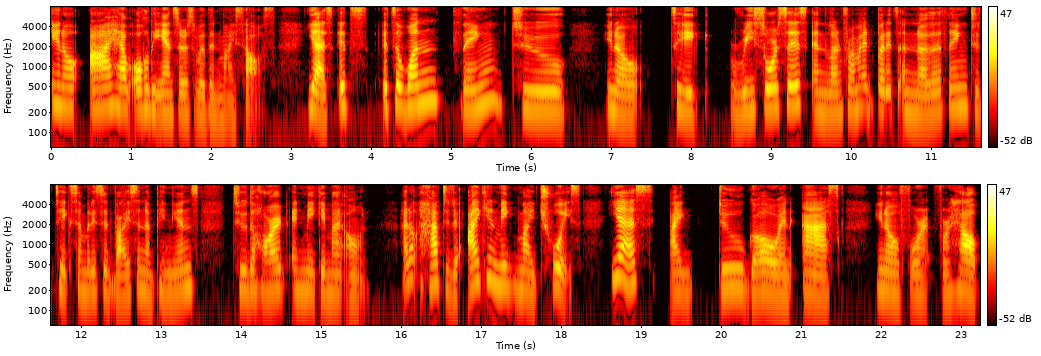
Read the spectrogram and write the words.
you know, I have all the answers within myself. Yes, it's it's a one thing to, you know, take resources and learn from it, but it's another thing to take somebody's advice and opinions to the heart and make it my own. I don't have to do it. I can make my choice. Yes, I do go and ask, you know, for for help.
